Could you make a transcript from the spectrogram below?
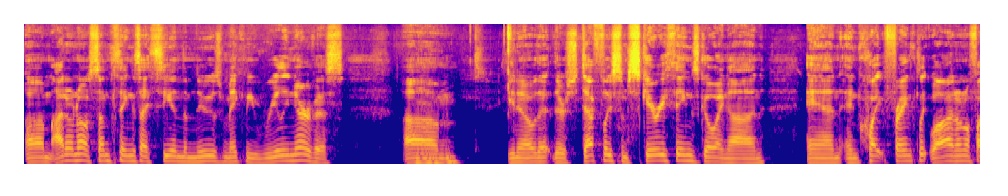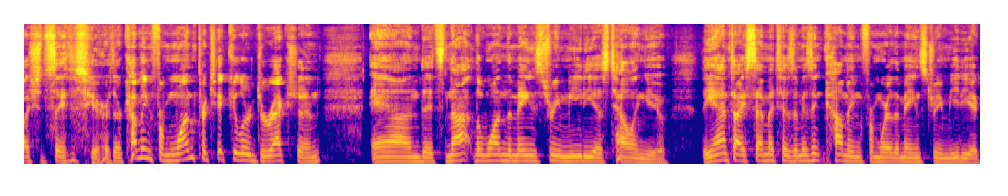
Um, I don't know. Some things I see in the news make me really nervous. Um, mm-hmm. You know, there's definitely some scary things going on. And, and quite frankly, well, I don't know if I should say this here. They're coming from one particular direction, and it's not the one the mainstream media is telling you. The anti Semitism isn't coming from where the mainstream media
